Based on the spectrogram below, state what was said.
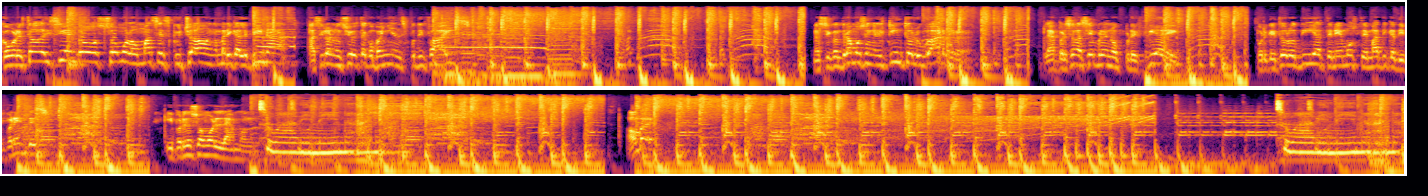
Como le estaba diciendo, somos los más escuchados en América Latina. Así lo anunció esta compañía en Spotify. Nos encontramos en el quinto lugar. La persona siempre nos prefiere. Porque todos los días tenemos temáticas diferentes. Y por eso somos Lemon. Suave nena, ¡Hombre! suave nena,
